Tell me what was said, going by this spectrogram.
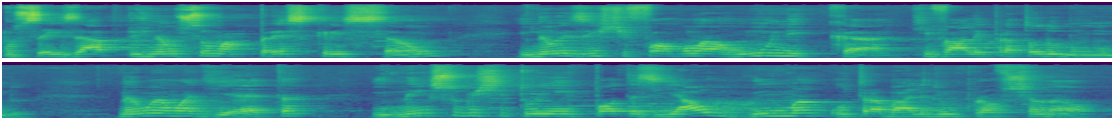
os seis hábitos não são uma prescrição e não existe fórmula única que vale para todo mundo. Não é uma dieta e nem substitui em hipótese alguma o trabalho de um profissional.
